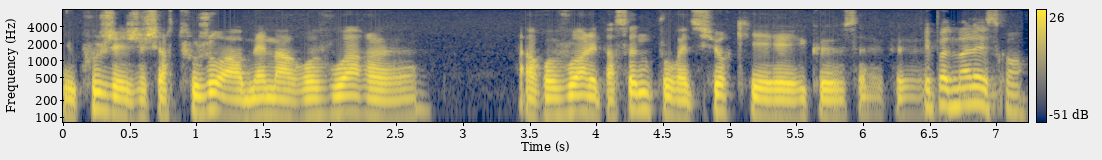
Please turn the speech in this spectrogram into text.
Du coup, je, je cherche toujours à même à revoir, euh, à revoir les personnes pour être sûr qu'il y ait, que ça, que, Il n'y a pas de malaise, quoi.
